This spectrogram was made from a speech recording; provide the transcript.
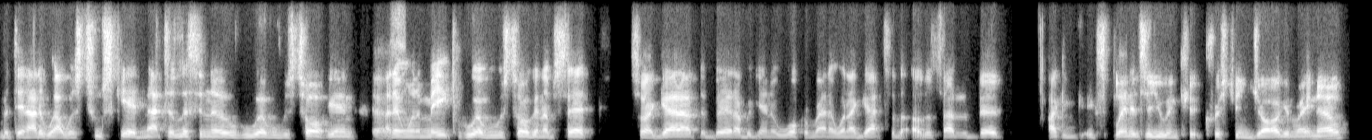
But then I, I was too scared not to listen to whoever was talking. Yes. I didn't want to make whoever was talking upset. So I got out the bed. I began to walk around, and when I got to the other side of the bed, I can explain it to you in Christian jargon right now.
